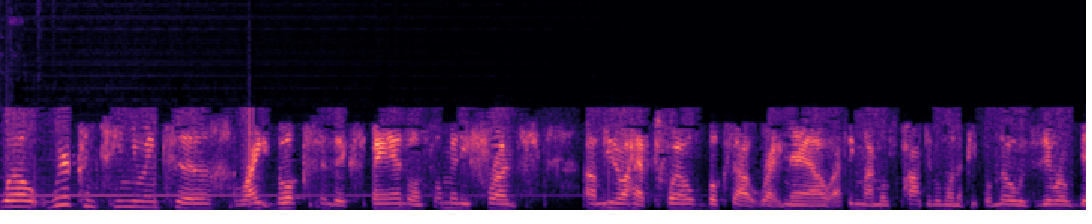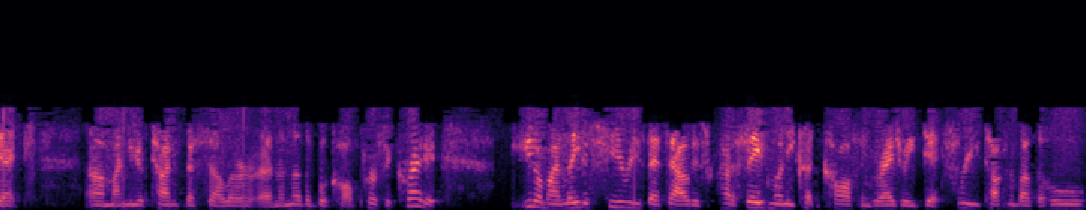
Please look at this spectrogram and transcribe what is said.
Well, we're continuing to write books and to expand on so many fronts. Um, you know, I have 12 books out right now. I think my most popular one that people know is Zero Debt, um, my New York Times bestseller, and another book called Perfect Credit you know, my latest series that's out is how to save money, cut costs, and graduate debt free, talking about the whole,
